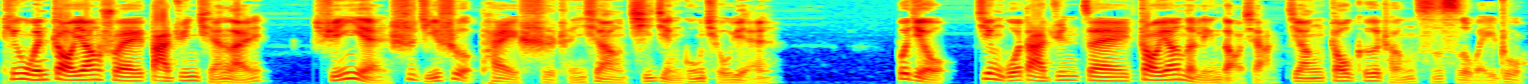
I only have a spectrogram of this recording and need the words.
听闻赵鞅率大军前来。巡演市集社派使臣向齐景公求援。不久，晋国大军在赵鞅的领导下，将朝歌城死死围住。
